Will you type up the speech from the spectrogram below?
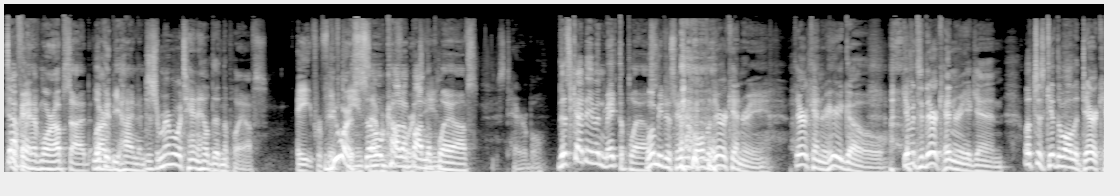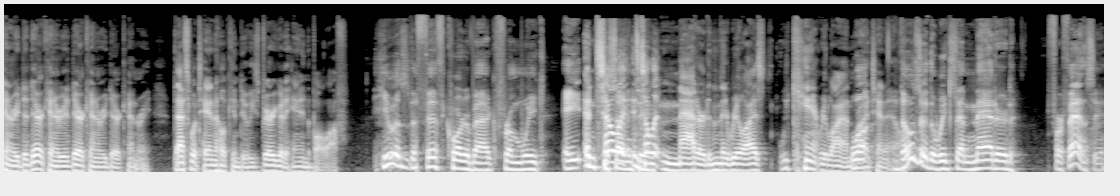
definitely Okay. have more upside Look are at- behind him. Just remember what Tannehill did in the playoffs: eight for fifteen. You are so caught up on the playoffs. It's terrible. This guy didn't even make the playoffs. Let me just hand the ball to Derrick Henry. Derrick Henry, here you go. Give it to Derrick Henry again. Let's just give the ball to Derrick Henry, to Derrick Henry, to Derrick Henry, Derrick Henry. That's what Tannehill can do. He's very good at handing the ball off. he was the fifth quarterback from week eight Until to it until it mattered, and then they realized we can't rely on well, Ryan Tannehill. those are the weeks that mattered for fantasy.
